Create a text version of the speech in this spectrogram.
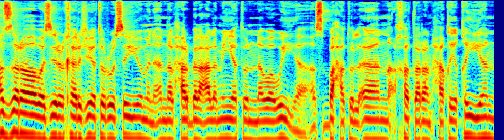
حذر وزير الخارجية الروسي من أن الحرب العالمية النووية أصبحت الآن خطرا حقيقيا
